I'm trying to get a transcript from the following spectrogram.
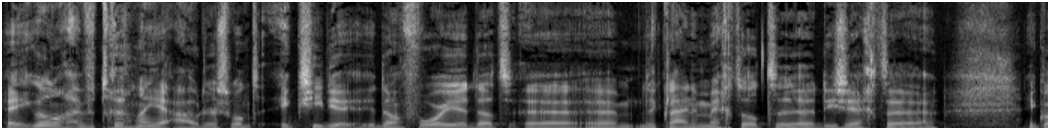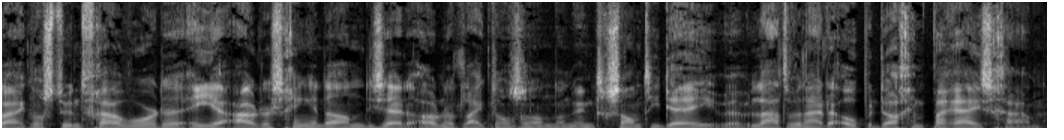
Hey, ik wil nog even terug naar je ouders. Want ik zie je dan voor je dat uh, um, de kleine Mechtelt uh, die zegt... Uh, ik wil eigenlijk wel stuntvrouw worden. En je ouders gingen dan, die zeiden... oh, dat lijkt ons dan een interessant idee. Laten we naar de open dag in Parijs gaan.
